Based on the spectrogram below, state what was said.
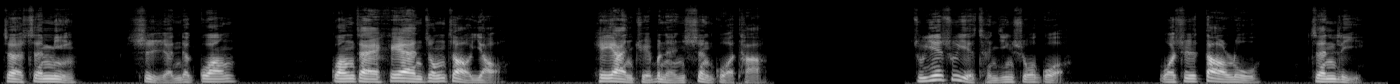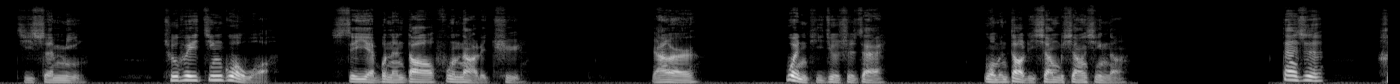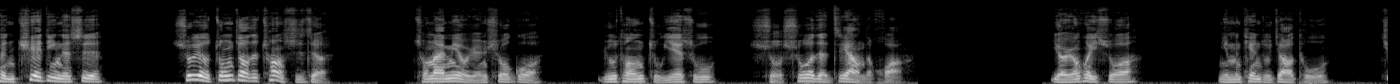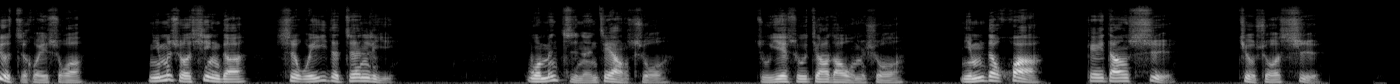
这生命是人的光，光在黑暗中照耀，黑暗绝不能胜过他。主耶稣也曾经说过：“我是道路、真理及生命，除非经过我，谁也不能到父那里去。”然而，问题就是在。我们到底相不相信呢？但是很确定的是，所有宗教的创始者，从来没有人说过如同主耶稣所说的这样的话。有人会说：“你们天主教徒就只会说，你们所信的是唯一的真理。”我们只能这样说。主耶稣教导我们说：“你们的话该当是。”就说是，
